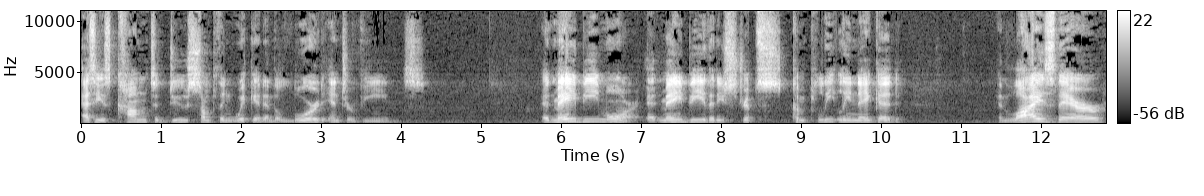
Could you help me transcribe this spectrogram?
as he has come to do something wicked and the Lord intervenes. It may be more. It may be that he strips completely naked and lies there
